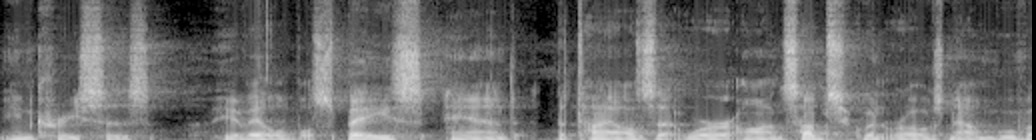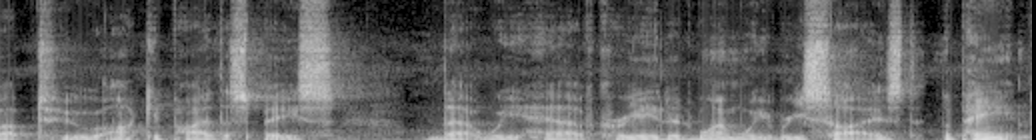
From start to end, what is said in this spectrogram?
increases the available space, and the tiles that were on subsequent rows now move up to occupy the space that we have created when we resized the pane.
